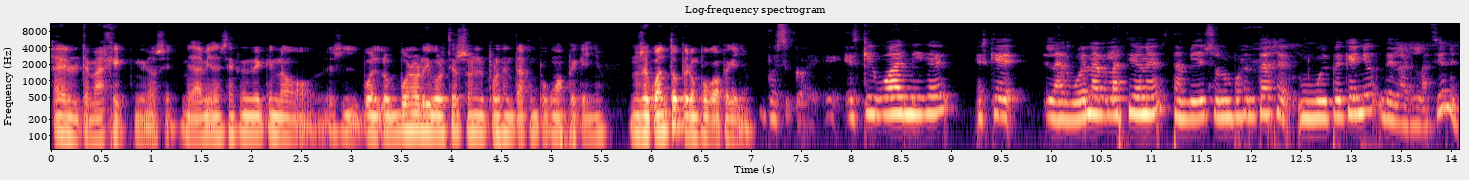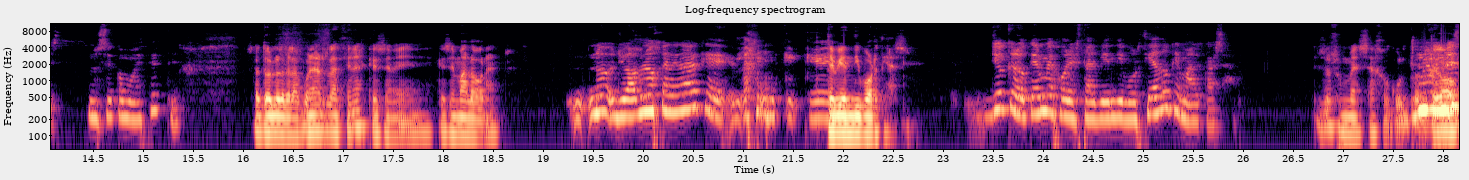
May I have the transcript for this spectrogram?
El tema es que, no sé, me da la sensación de que no. Es, el los buenos divorcios son el porcentaje un poco más pequeño. No sé cuánto, pero un poco más pequeño. Pues es que igual, Miguel, es que las buenas relaciones también son un porcentaje muy pequeño de las relaciones. No sé cómo decirte. O sea, todo lo de las buenas relaciones que se, que se malogran. No, yo hablo en general que, que- que- Te bien divorcias. yo creo que es mejor estar bien divorciado que mal casado. Eso es un mensaje oculto. No, tengo, no que,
